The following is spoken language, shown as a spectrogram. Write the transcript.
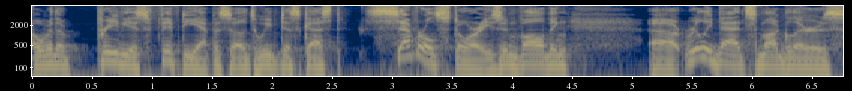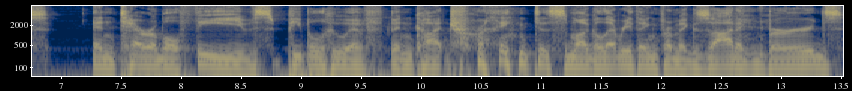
Over the previous 50 episodes, we've discussed several stories involving uh, really bad smugglers and terrible thieves, people who have been caught trying to smuggle everything from exotic birds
